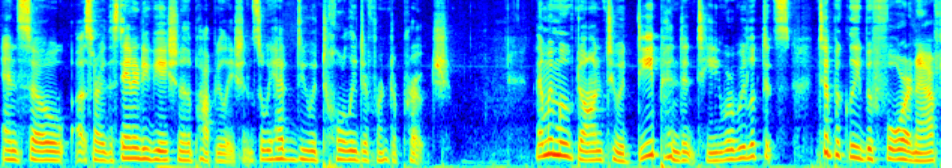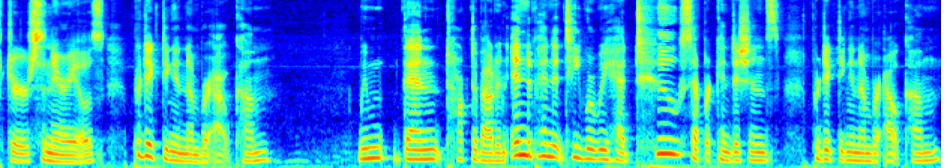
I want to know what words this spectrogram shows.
And so, uh, sorry, the standard deviation of the population. So we had to do a totally different approach. Then we moved on to a dependent T where we looked at typically before and after scenarios predicting a number outcome. We then talked about an independent T where we had two separate conditions predicting a number outcome.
